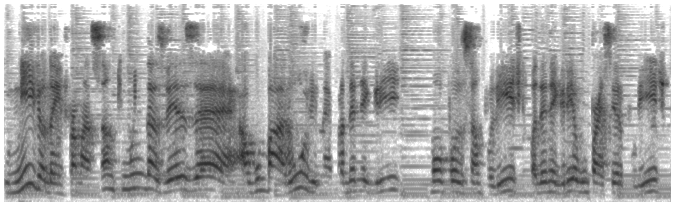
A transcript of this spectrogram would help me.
o nível da informação, que muitas das vezes é algum barulho né, para denegrir uma oposição política, para denegrir algum parceiro político.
